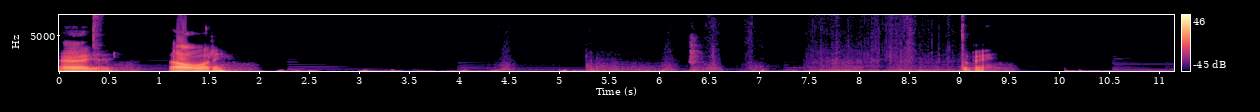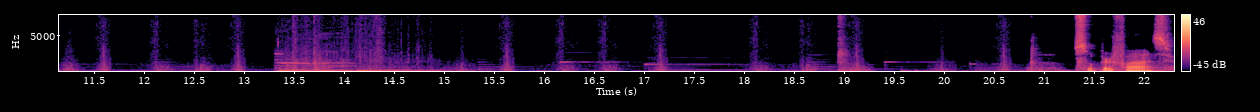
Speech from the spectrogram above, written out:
ai, ai. Da hora, hein? Muito bem. Super fácil.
